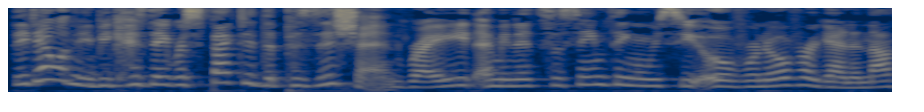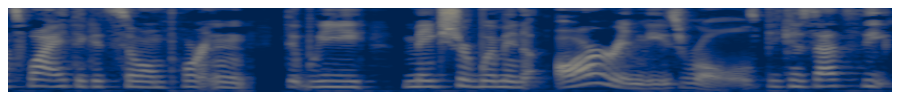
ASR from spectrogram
They dealt with me because they respected the position right? I mean it's the same thing we see over and over again. And that's why i think it's so important that we make sure women are in these roles because that's the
